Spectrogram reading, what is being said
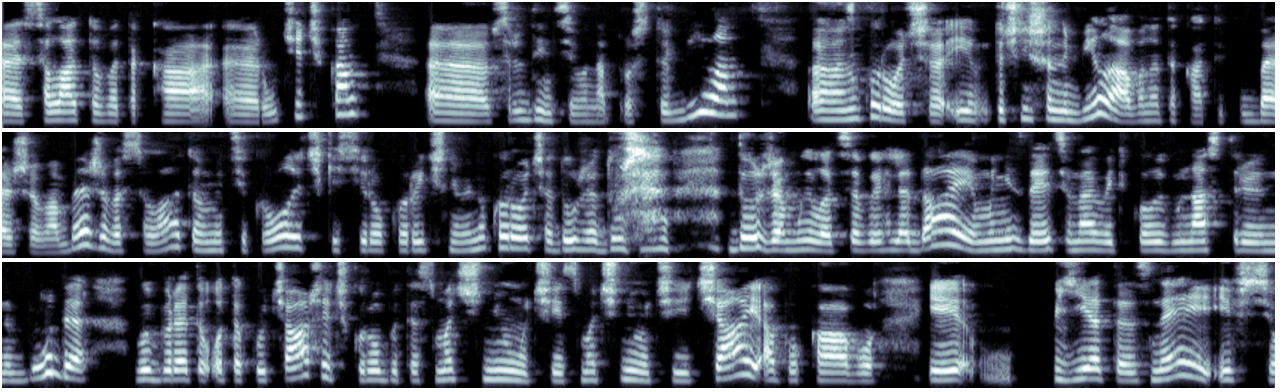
Е, Салатова така е, ручечка. В серединці вона просто біла. Е, Ну, коротше, і точніше, не біла, а вона така, типу, бежева. Бежева салатом, ці кролички сіро-коричневі. Ну, коротше, дуже-дуже дуже мило це виглядає. Мені здається, навіть коли настрою не буде, ви берете отаку чашечку, робите смачнючий, смачнючий чай або каву. і П'єте з неї і все,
